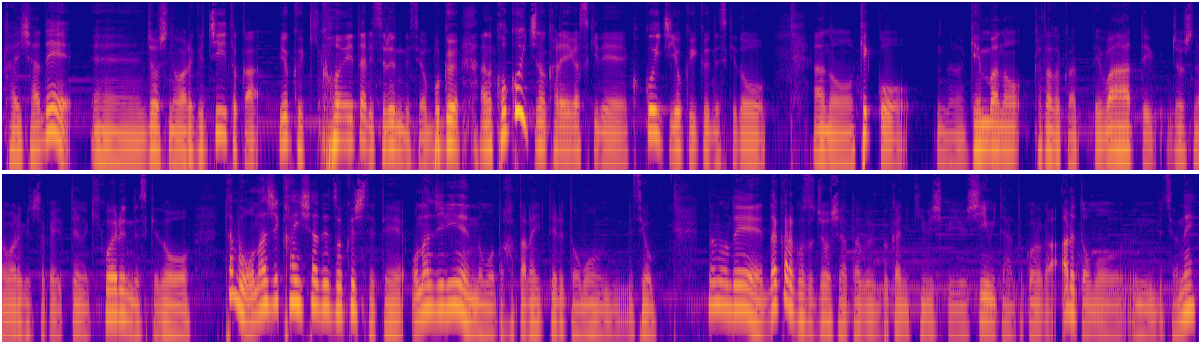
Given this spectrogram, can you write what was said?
会社で、えー、上司の悪口とかよく聞こえたりするんですよ。僕、あのココイチのカレーが好きで、ココイチよく行くんですけど、あの結構な、現場の方とかってわーって上司の悪口とか言ってるの聞こえるんですけど多分同じ会社で属してて同じ理念のもと働いてると思うんですよなのでだからこそ上司は多分部下に厳しく言うしみたいなところがあると思うんですよね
